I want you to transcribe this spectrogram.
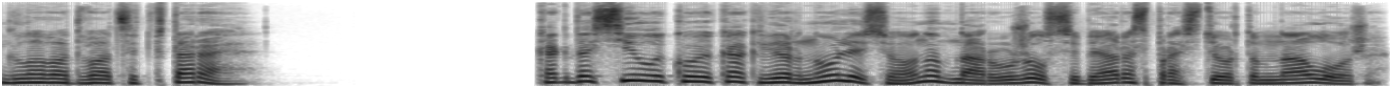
Глава 22. Когда силы кое-как вернулись, он обнаружил себя распростертым на ложе.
